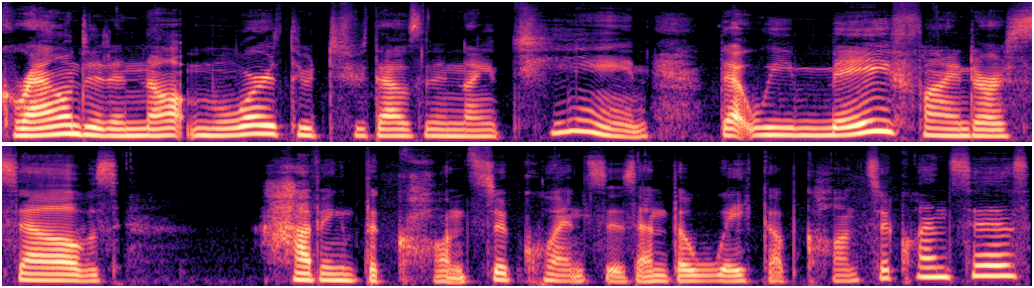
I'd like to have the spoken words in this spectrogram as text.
grounded and not moored through 2019, that we may find ourselves having the consequences and the wake up consequences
